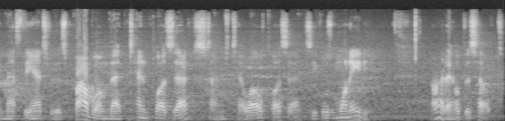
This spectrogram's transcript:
And that's the answer to this problem, that 10 plus x times 12 plus x equals 180. All right, I hope this helped.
